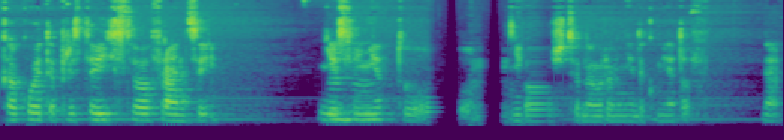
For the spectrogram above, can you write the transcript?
какое-то представительство во Франции. Если mm-hmm. нет, то не получится на уровне документов. Да.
